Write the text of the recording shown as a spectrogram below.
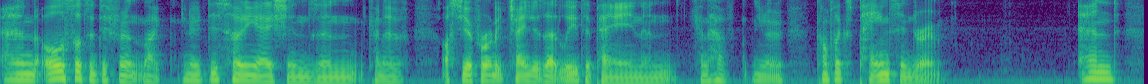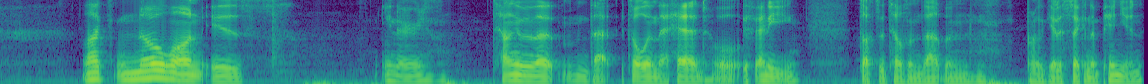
and all sorts of different like you know disc herniations and kind of osteoporotic changes that lead to pain and can have, you know, complex pain syndrome. And like no one is you know telling them that that it's all in their head. Or if any doctor tells them that then probably get a second opinion.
